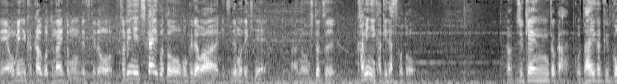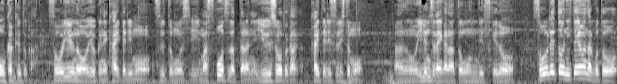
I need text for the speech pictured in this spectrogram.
ね、お目にかかることないと思うんですけどそれに近いことを僕らはいつでもできてあの一つ紙に書き出すこと。受験とか大学合格とかそういうのをよくね書いたりもすると思うし、まあ、スポーツだったらね優勝とか書いたりする人もあのいるんじゃないかなと思うんですけどそれと似たようなこと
